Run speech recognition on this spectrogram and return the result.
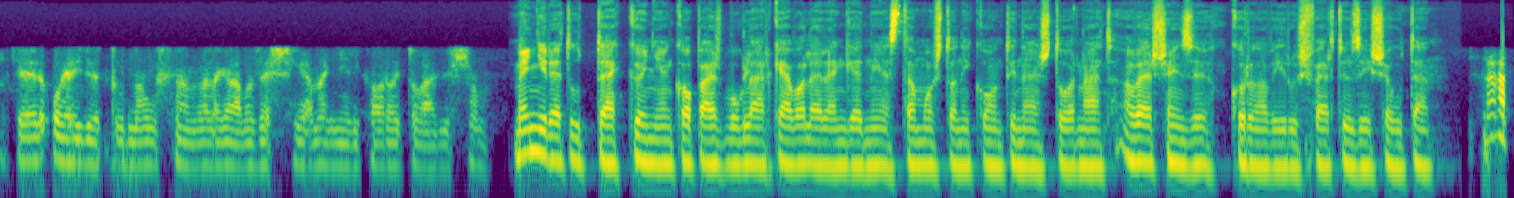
hogyha olyan időt tudna úszni, amivel legalább az esélye megnyílik arra, hogy tovább jusson. Mennyire tudták könnyen kapásboglárkával elengedni ezt a mostani kontinens tornát a versenyző koronavírus fertőzése után? Hát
